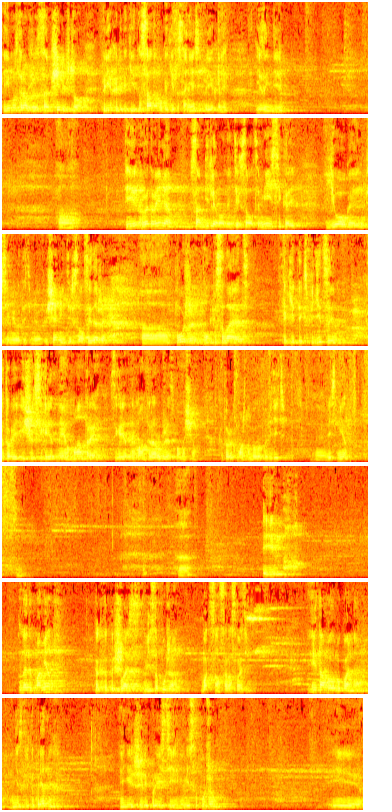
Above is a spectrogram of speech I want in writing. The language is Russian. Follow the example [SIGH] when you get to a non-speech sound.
и ему сразу же сообщили, что приехали какие-то садху, какие-то саньяси приехали – из Индии. А, и в это время сам Гитлер, он интересовался мистикой, йогой, всеми вот этими вот вещами интересовался. И даже а, позже он посылает какие-то экспедиции, которые ищут секретные мантры, секретные мантры оружия, с помощью которых можно было победить э, весь мир. И на этот момент как-то пришлась в Исапуджа Бхактсан Сарасвати. И там было буквально несколько преданных. И они решили провести Висапуджу. И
